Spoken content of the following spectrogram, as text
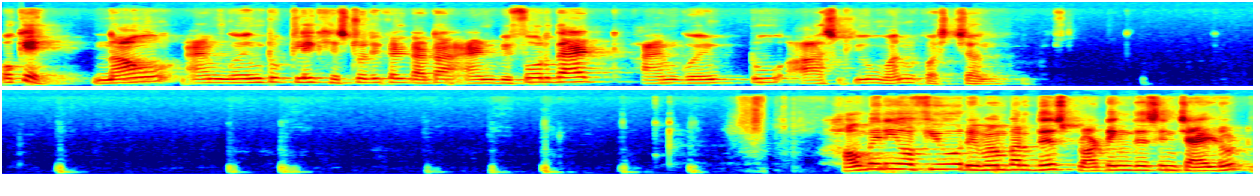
Okay, now I'm going to click historical data and before that, I'm going to ask you one question. How many of you remember this, plotting this in childhood?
